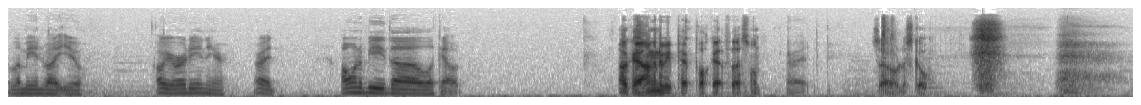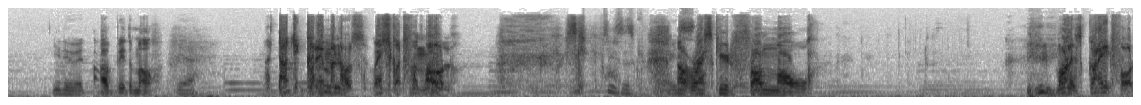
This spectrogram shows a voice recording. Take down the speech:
Let me invite you. Oh, you're already in here. All right. I want to be the lookout. Okay, I'm gonna be pickpocket first one. All right, So let's go. you do it. I'll be the mole. Yeah. Dirty criminals rescued from mole. Jesus Christ. Not rescued from mole. mole is grateful.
